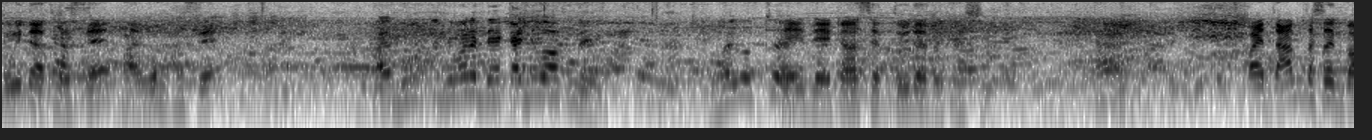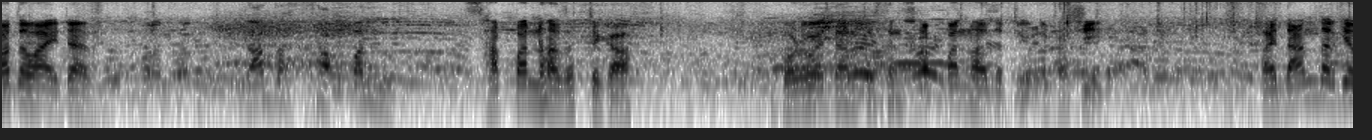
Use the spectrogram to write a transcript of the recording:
দুই দাঁত হয়েছে ভাই বলতেছে। ভাই ভুল কিছু মানে দেখাই দিব আপনি। ভয় করছে? এই যে এটা হচ্ছে দুই দাঁতের খাসি। হ্যাঁ। ভাই দাম কত ভাই এটার? দামটা ছাপ্পান্ন। ছাপ্পান্ন হাজার টাকা। বড় ভাই দাম চাচ্ছেন ছাপ্পান্ন হাজার টাকা খাসি। ভাই দাম দর কে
